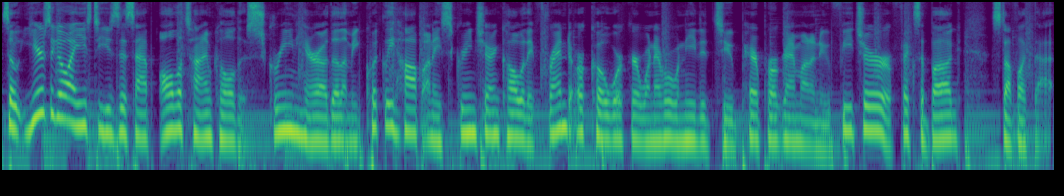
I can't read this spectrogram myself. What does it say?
So, years ago, I used to use this app all the time called Screenhero that let me quickly hop on a screen sharing call with a friend or coworker whenever we needed to pair program on a new feature or fix a bug, stuff like that.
